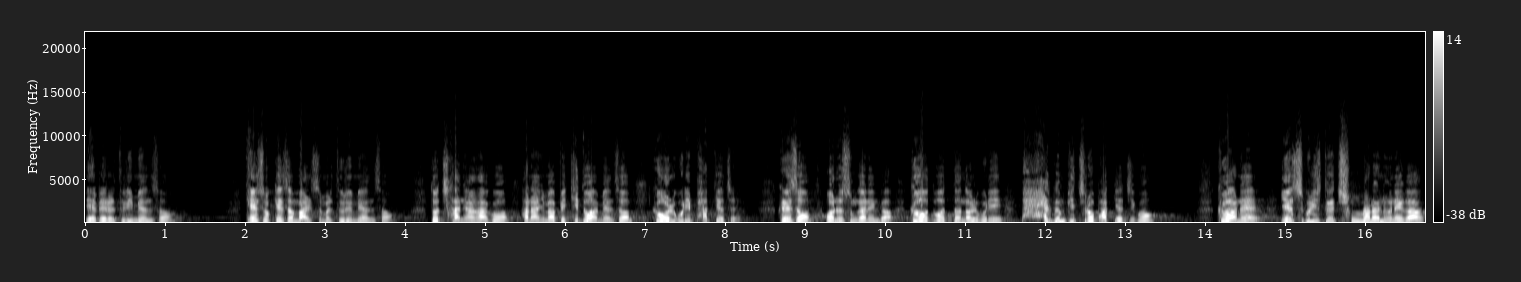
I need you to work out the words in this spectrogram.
예배를 드리면서 계속해서 말씀을 들으면서 또 찬양하고 하나님 앞에 기도하면서 그 얼굴이 바뀌어져요. 그래서 어느 순간인가 그 어두웠던 얼굴이 밝은 빛으로 바뀌어지고 그 안에 예수 그리스도의 충만한 은혜가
